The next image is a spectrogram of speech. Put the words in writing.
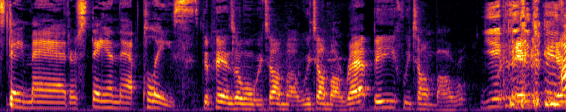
stay mad or stay in that place? Depends on what we're talking about. We talking about rap beef. We talking about Yeah, 'cause in- it depends on-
